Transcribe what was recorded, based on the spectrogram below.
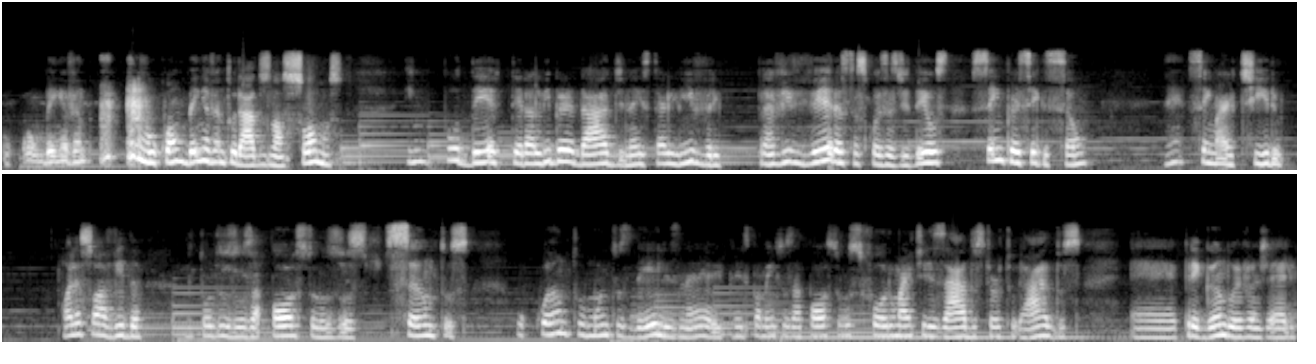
o quão bem-aventurados bem nós somos em poder ter a liberdade, né, estar livre para viver essas coisas de Deus sem perseguição, né, sem martírio. Olha só a vida de todos os apóstolos, os santos, o quanto muitos deles, né, e principalmente os apóstolos, foram martirizados, torturados, é, pregando o Evangelho.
